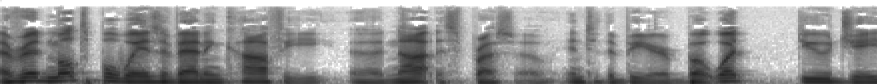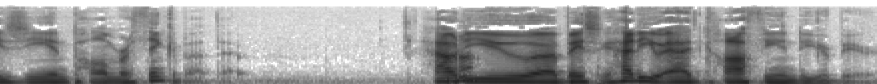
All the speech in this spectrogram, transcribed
I've read multiple ways of adding coffee, uh, not espresso, into the beer, but what do Jay Z and Palmer think about that? How Huh? do you uh, basically how do you add coffee into your beer?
